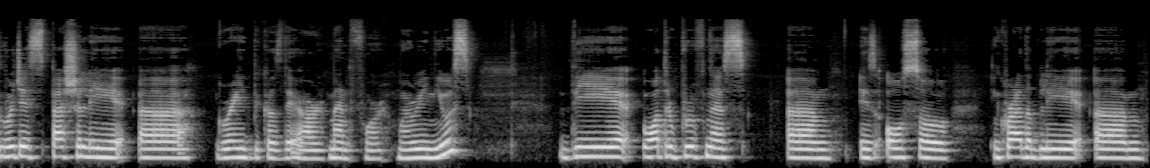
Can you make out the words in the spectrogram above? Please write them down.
which is especially uh, great because they are meant for marine use. The waterproofness um, is also incredibly um,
